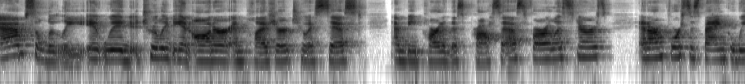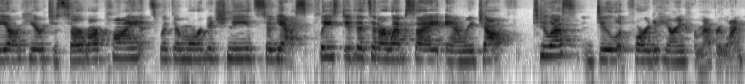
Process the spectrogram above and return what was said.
Absolutely. It would truly be an honor and pleasure to assist and be part of this process for our listeners. At Armed Forces Bank, we are here to serve our clients with their mortgage needs. So, yes, please do visit our website and reach out to us. Do look forward to hearing from everyone.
